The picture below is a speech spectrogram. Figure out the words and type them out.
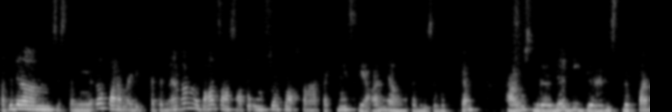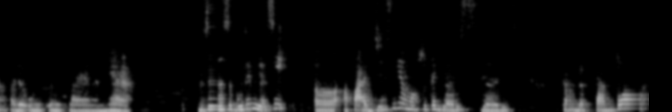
Tapi dalam sistem ini tuh paramedik veteriner kan merupakan salah satu unsur pelaksana teknis ya kan yang tadi disebutkan harus berada di garis depan pada unit-unit layanannya. Bisa sebutin nggak sih uh, apa aja sih yang maksudnya garis-garis terdepan tuh?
